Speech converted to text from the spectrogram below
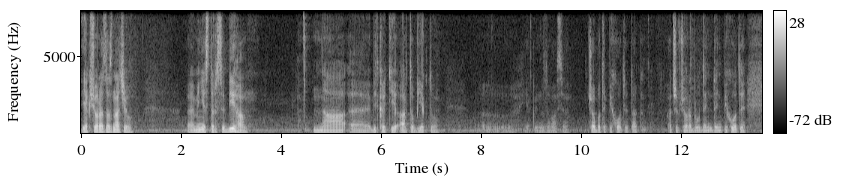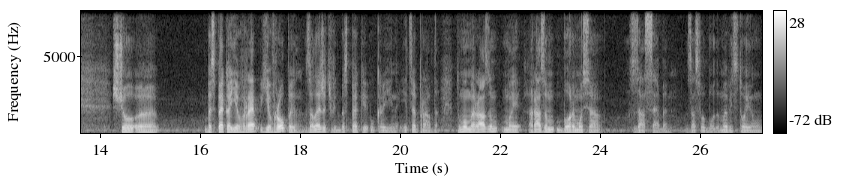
Як вчора зазначив е, міністр Себіга на е, відкритті арт-об'єкту, е, як він називався? Чоботи піхоти, так? Адже вчора був день, день піхоти, що безпека Європи залежить від безпеки України. І це правда. Тому ми разом, ми разом боремося за себе, за свободу. Ми відстоюємо,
